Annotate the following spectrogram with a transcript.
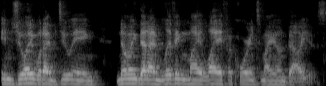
enjoy what I'm doing, knowing that I'm living my life according to my own values.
